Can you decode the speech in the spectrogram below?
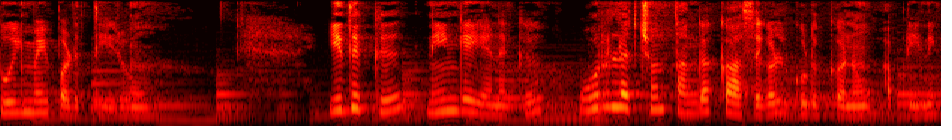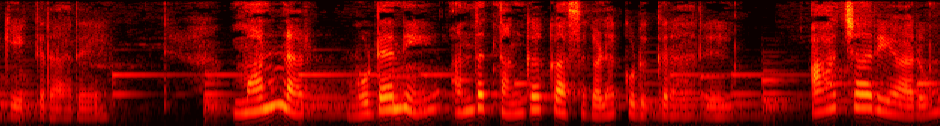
தூய்மைப்படுத்திடும் இதுக்கு நீங்க எனக்கு ஒரு லட்சம் தங்க காசுகள் கொடுக்கணும் அப்படின்னு கேக்குறாரு. மன்னர் உடனே அந்த தங்க காசுகளை கொடுக்கறாரு. ஆச்சாரியாரும்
